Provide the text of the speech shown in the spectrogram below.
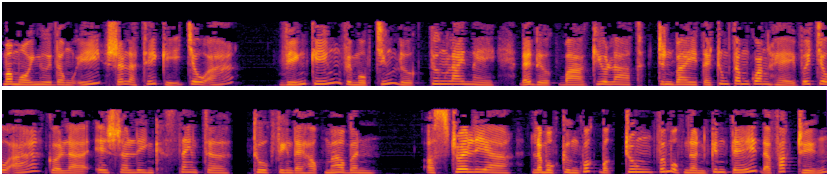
mà mọi người đồng ý sẽ là thế kỷ châu Á. Viễn kiến về một chiến lược tương lai này đã được bà Gillard trình bày tại Trung tâm quan hệ với châu Á gọi là Asia-Link Center thuộc Viện Đại học Melbourne. Australia là một cường quốc bậc trung với một nền kinh tế đã phát triển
